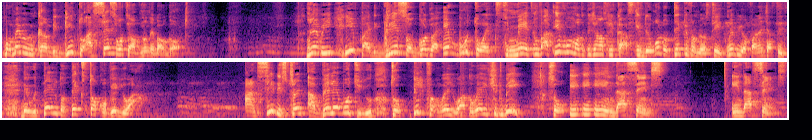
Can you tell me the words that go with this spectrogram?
But maybe we can begin to assess what you have known about God. Maybe if by the grace of God you are able to estimate, in fact, even motivational speakers, if they want to take you from your state, maybe your financial state, they will tell you to take stock of where you are and see the strength available to you to pick from where you are to where you should be. So, in, in, in that sense, in that sense,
